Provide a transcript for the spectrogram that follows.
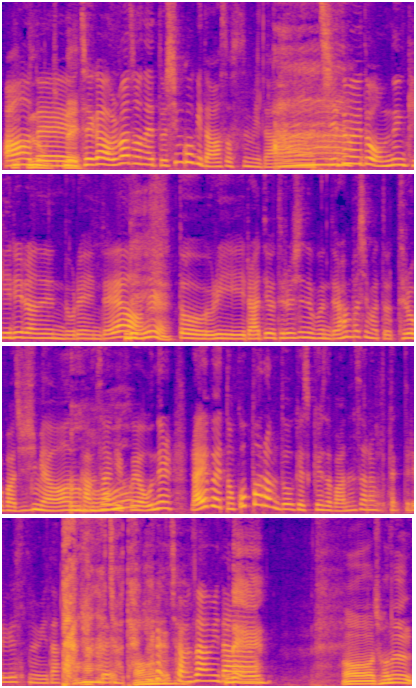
아, 네. 네. 제가 얼마 전에 또 신곡이 나왔었습니다. 아. 지도에도 없는 길이라는 노래인데요. 네. 또 우리 라디오 들으시는 분들 한 번씩만 또 들어봐 주시면. 감사하겠고요. 오늘 라이브 했던 꽃바람도 계속해서 많은 사랑 부탁드리겠습니다. 당연하죠, 네. 당연하죠. 감사합니다. 네. 어, 저는,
